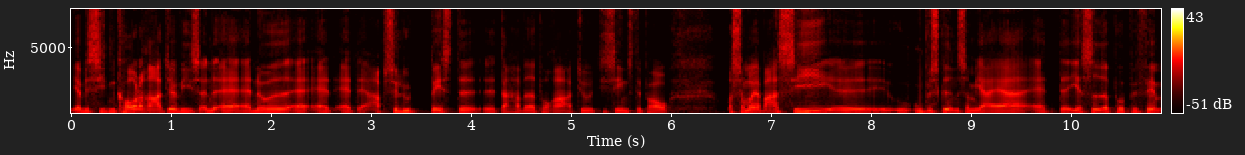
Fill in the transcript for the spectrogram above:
jeg vil sige, at den korte radioavis er, er noget af, af, af det absolut bedste, øh, der har været på radio de seneste par år. Og så må jeg bare sige, øh, ubeskeden som jeg er, at øh, jeg sidder på P5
